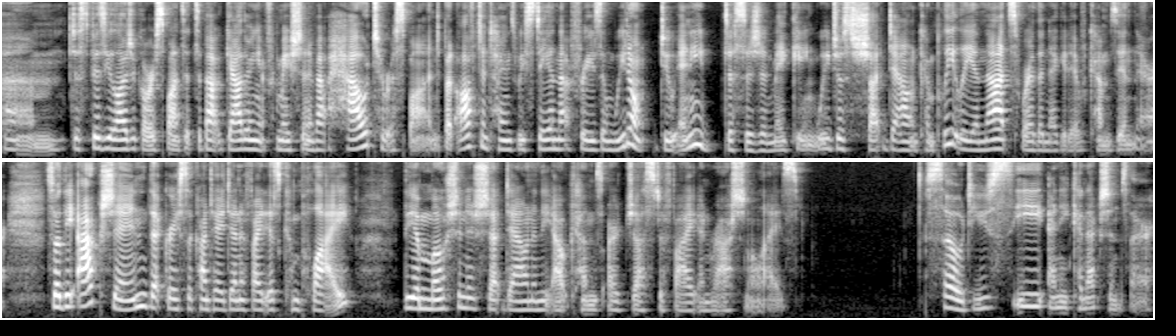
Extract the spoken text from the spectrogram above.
um, just physiological response, it's about gathering information about how to respond. But oftentimes we stay in that freeze and we don't do any decision making. We just shut down completely. And that's where the negative comes in there. So the action that Grace LeConte identified is comply. The emotion is shut down and the outcomes are justify and rationalize. So, do you see any connections there?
